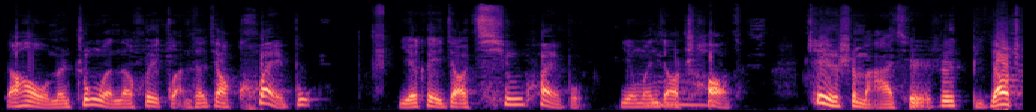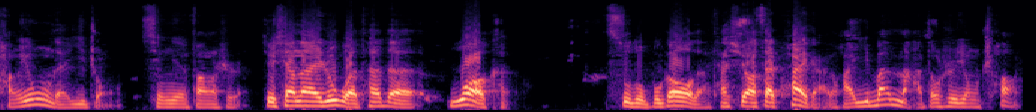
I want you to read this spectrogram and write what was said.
然后我们中文呢会管它叫快步，也可以叫轻快步，英文叫 trot。这个是马其实是比较常用的一种行进方式，就相当于如果它的 walk 速度不够的，它需要再快点的话，一般马都是用 trot，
